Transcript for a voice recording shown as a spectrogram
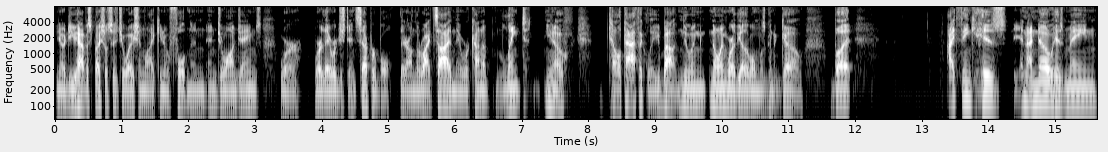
You know, do you have a special situation like, you know, Fulton and, and Jawan James were where they were just inseparable? They're on the right side and they were kind of linked, you know, telepathically about knowing knowing where the other one was going to go. But I think his and I know his main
